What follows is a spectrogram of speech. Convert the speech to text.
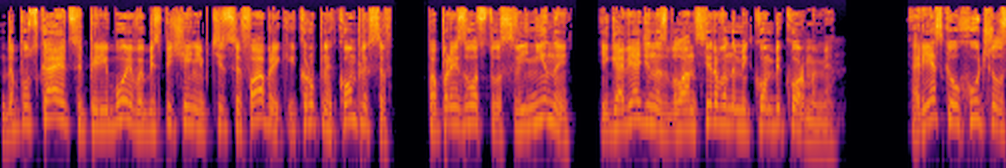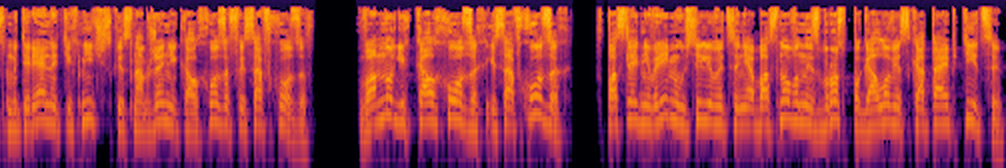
Допускаются перебои в обеспечении птицефабрик и крупных комплексов по производству свинины и говядины с балансированными комбикормами. Резко ухудшилось материально-техническое снабжение колхозов и совхозов. Во многих колхозах и совхозах в последнее время усиливается необоснованный сброс поголовья скота и птицы,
